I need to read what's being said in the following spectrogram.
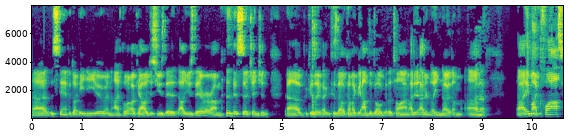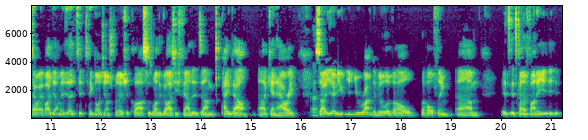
uh, Stanford.edu, and I thought, okay, I'll just use their I'll use their um, their search engine uh, because because they, were kind of like the underdog at the time. I didn't I didn't really know them. Um, uh-huh. uh, in my class, however, I, did, I mean, t- technology entrepreneurship class was one of the guys who founded um, PayPal, uh, Ken Howery. Uh-huh. So you know, you, you're right in the middle of the whole the whole thing. Um, it's it's kind of funny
